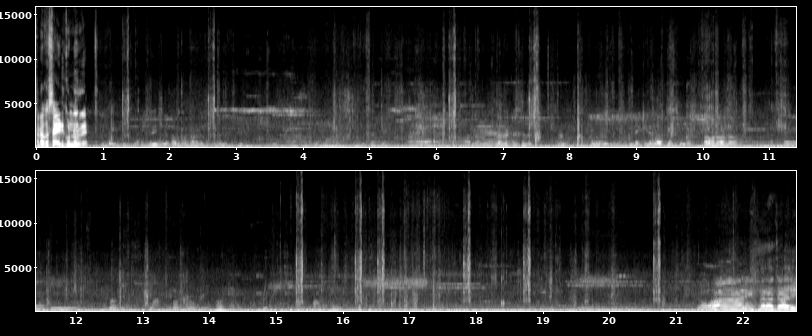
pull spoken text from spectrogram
అన్న ఒక సైడ్కి ఉండు రే అవును అవును ఈశ్వరాచారి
